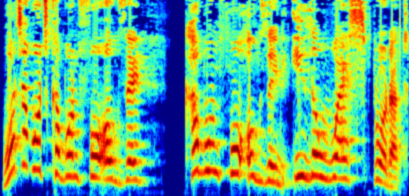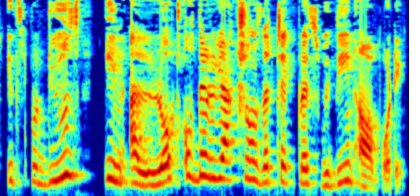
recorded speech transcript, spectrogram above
What about carbon 4 oxide? Carbon 4 oxide is a waste product. It's produced in a lot of the reactions that take place within our body.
